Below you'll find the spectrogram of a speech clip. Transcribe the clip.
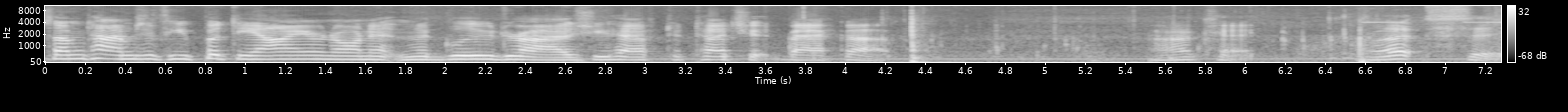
Sometimes if you put the iron on it and the glue dries, you have to touch it back up. Okay, let's see.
